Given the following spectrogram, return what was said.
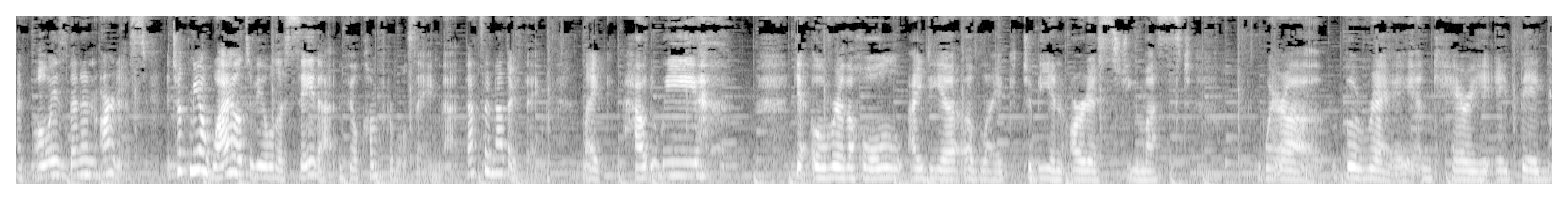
I've always been an artist. It took me a while to be able to say that and feel comfortable saying that. That's another thing. Like, how do we get over the whole idea of like, to be an artist, you must wear a beret and carry a big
